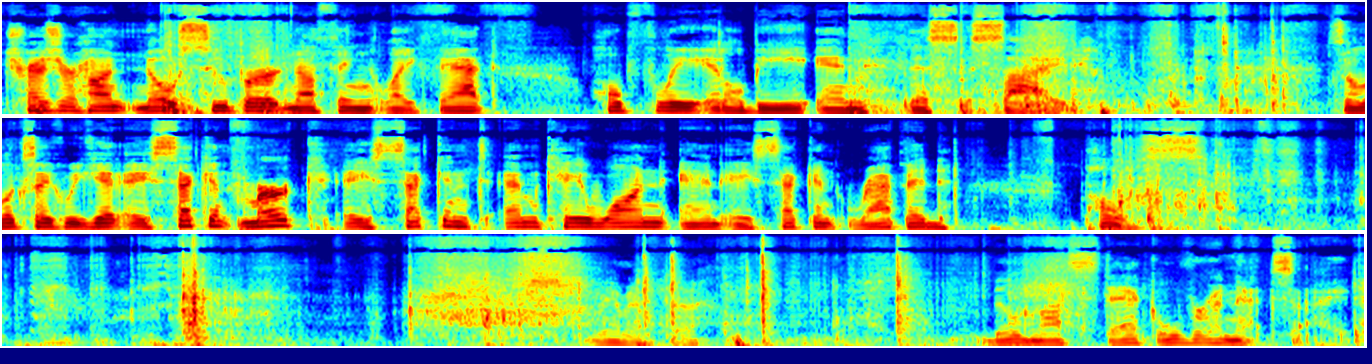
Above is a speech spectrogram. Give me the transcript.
treasure hunt, no super, nothing like that. Hopefully it'll be in this side. So it looks like we get a second Merc, a second MK1, and a second Rapid Pulse. I'm gonna have to build my stack over on that side.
